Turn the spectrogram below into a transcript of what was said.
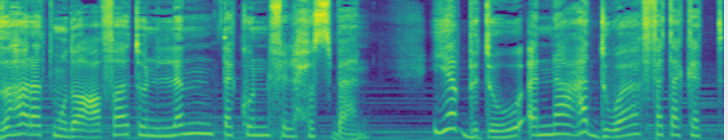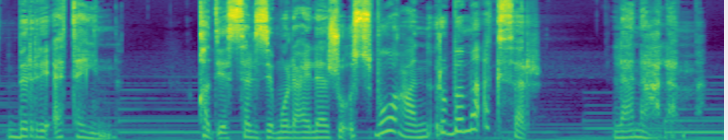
ظهرت مضاعفات لم تكن في الحسبان. يبدو أن عدوى فتكت بالرئتين. قد يستلزم العلاج اسبوعا ربما أكثر. لا نعلم.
